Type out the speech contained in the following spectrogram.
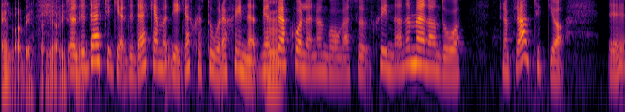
LO-arbetare gör i Ja, det där tycker jag, det där kan man, det är ganska stora skillnader. Men jag Mm. tror jag kollade någon gång, alltså skillnaden mellan då, framförallt tyckte jag, eh,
